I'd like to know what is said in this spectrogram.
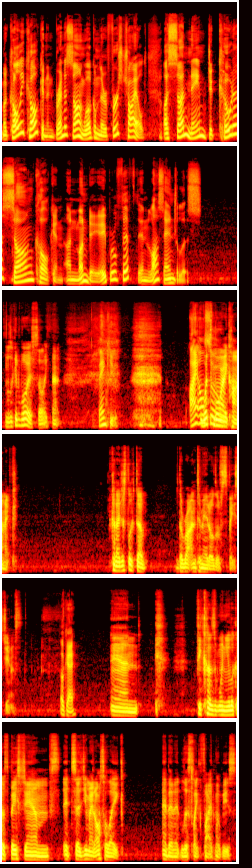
Macaulay Culkin and Brenda Song welcomed their first child, a son named Dakota Song Culkin, on Monday, April 5th in Los Angeles. It was a good voice. I like that. Thank you. I also What's more iconic? Because I just looked up the Rotten Tomatoes of Space Jams. Okay. and because when you look up Space Jams, it says you might also like, and then it lists like five movies.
